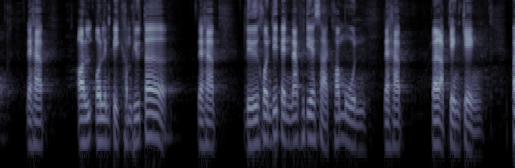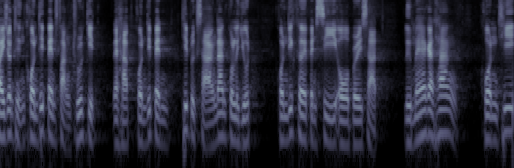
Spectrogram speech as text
กนะครับโอลิมปิกคอมพิวเตอร์นะครับหรือคนที่เป็นนักวิทยาศาสตร์ข้อมูลนะครับระดับเก่งๆ ไปจนถึงคนที่เป็นฝั่งธุรกิจนะครับคนที่เป็นที่ปรึกษาด้านกลยุทธ์ คนที่เคยเป็น CEO บริษัท หรือแม้กระทั่งคนที่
